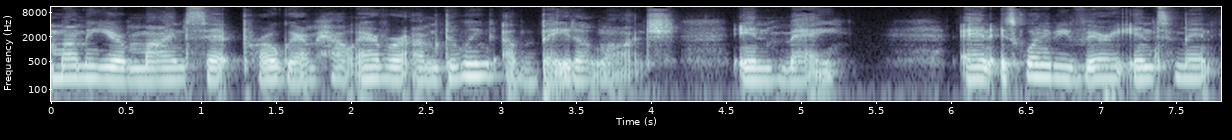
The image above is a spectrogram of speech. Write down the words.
Mommy Your Mindset program. However, I'm doing a beta launch in May and it's going to be very intimate.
